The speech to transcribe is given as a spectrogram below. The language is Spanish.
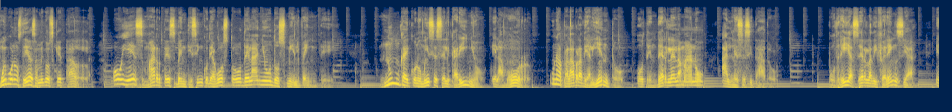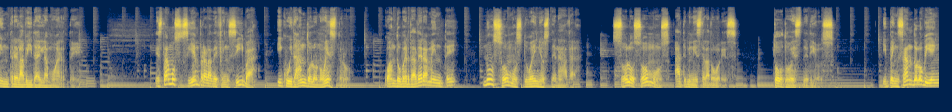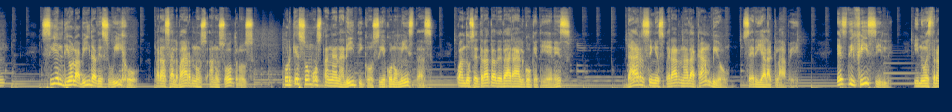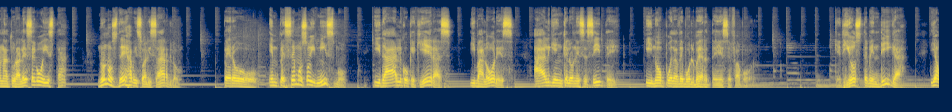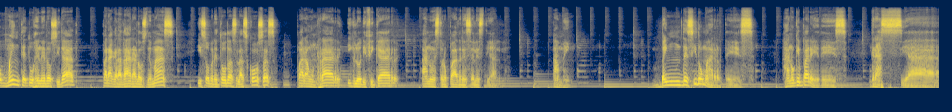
Muy buenos días amigos, ¿qué tal? Hoy es martes 25 de agosto del año 2020. Nunca economices el cariño, el amor, una palabra de aliento o tenderle la mano al necesitado. Podría ser la diferencia entre la vida y la muerte. Estamos siempre a la defensiva y cuidando lo nuestro, cuando verdaderamente no somos dueños de nada, solo somos administradores. Todo es de Dios. Y pensándolo bien, si Él dio la vida de su Hijo para salvarnos a nosotros, ¿por qué somos tan analíticos y economistas cuando se trata de dar algo que tienes? Dar sin esperar nada a cambio sería la clave. Es difícil y nuestra naturaleza egoísta no nos deja visualizarlo. Pero empecemos hoy mismo y da algo que quieras y valores a alguien que lo necesite y no pueda devolverte ese favor. Que Dios te bendiga y aumente tu generosidad para agradar a los demás y sobre todas las cosas para honrar y glorificar a nuestro Padre Celestial. Amén. Bendecido martes. Janoque Paredes. Gracias.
